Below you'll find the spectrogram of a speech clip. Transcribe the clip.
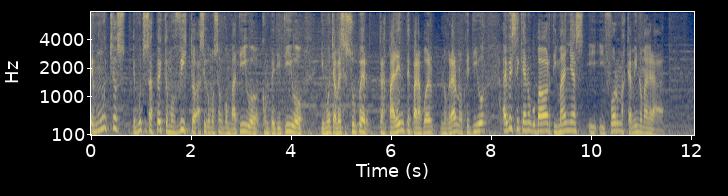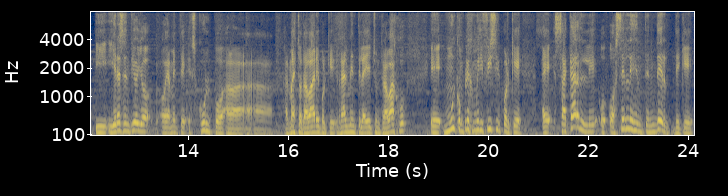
en, muchos, en muchos aspectos hemos visto, así como son combativos, competitivos y muchas veces súper transparentes para poder lograr un objetivo, hay veces que han ocupado artimañas y, formas que a mí no me agradan. Y, en ese sentido yo obviamente exculpo al maestro Tavares porque realmente le ha hecho un trabajo eh, muy complejo, muy difícil porque eh, sacarle o, hacerles entender de que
